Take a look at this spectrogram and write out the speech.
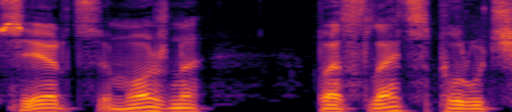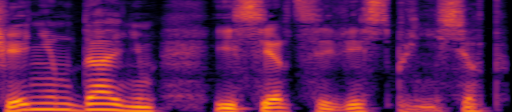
Сердце можно послать с поручением дальним, и сердце весть принесет.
